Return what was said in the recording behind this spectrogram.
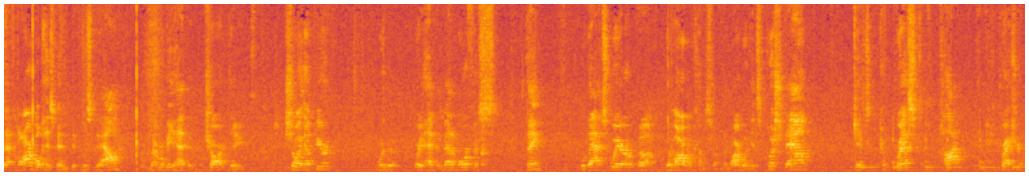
that marble has been was down. Remember we had the chart the showing up here where the where it had the metamorphosis thing. Well, that's where um, the marble comes from. The marble gets pushed down gets compressed, hot, and pressure,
